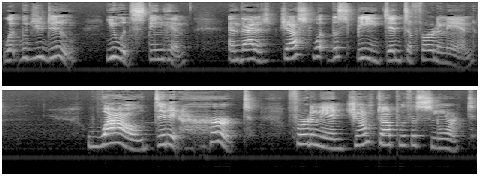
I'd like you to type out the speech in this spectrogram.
what would you do? You would sting him. And that is just what this bee did to Ferdinand. Wow, did it hurt! Ferdinand jumped up with a snort.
